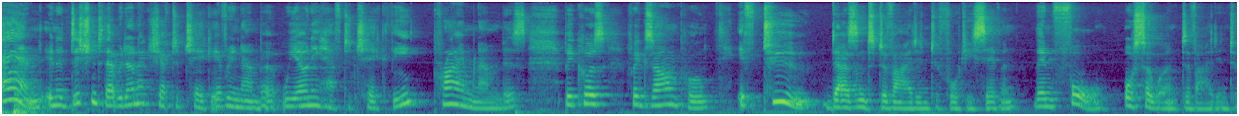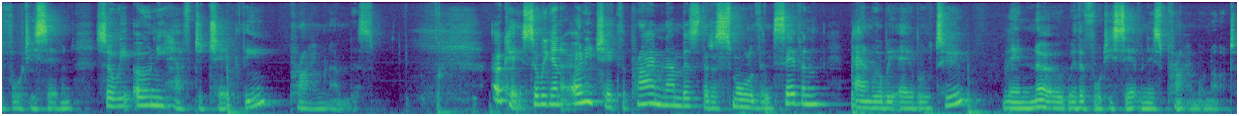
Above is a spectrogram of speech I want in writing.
And in addition to that, we don't actually have to check every number. We only have to check the prime numbers because, for example, if 2 doesn't divide into 47, then 4 also won't divide into 47. So we only have to check the prime numbers. Okay, so we're going to only check the prime numbers that are smaller than 7 and we'll be able to then know whether 47 is prime or not.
